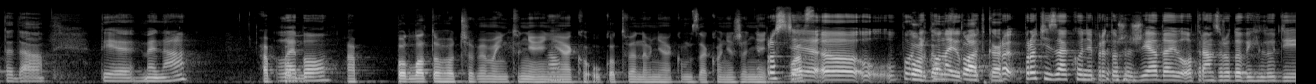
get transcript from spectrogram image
teda tie mená, A pod- lebo A podľa toho, čo vieme, im to nie je No. nejako ukotvené v nejakom zákone, že nie... Proste vlastne- uh, úplne Pardon, konajú skladka. pro, proti zákone, pretože žiadajú od transrodových ľudí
